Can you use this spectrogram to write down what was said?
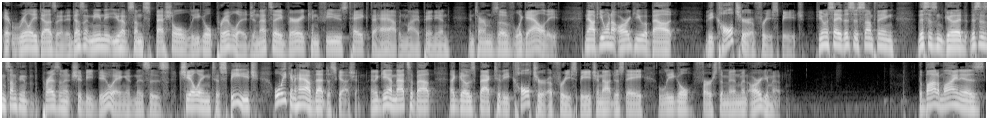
It really doesn't. It doesn't mean that you have some special legal privilege. And that's a very confused take to have, in my opinion, in terms of legality. Now, if you want to argue about the culture of free speech, if you want to say this is something, this isn't good, this isn't something that the president should be doing, and this is chilling to speech, well, we can have that discussion. And again, that's about, that goes back to the culture of free speech and not just a legal First Amendment argument. The bottom line is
